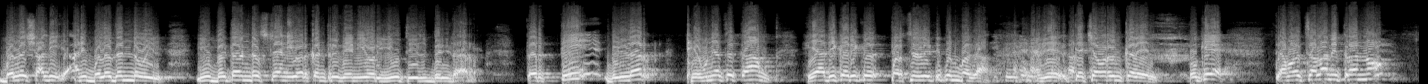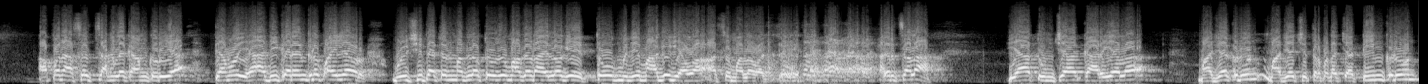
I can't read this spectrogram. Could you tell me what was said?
बलशाली आणि बलदंड होईल. You better understand your country when your youth is builder तर ते बिल्डर ठेवण्याचं काम हे अधिकारी पर्सनॅलिटी पण बघा. म्हणजे त्याच्यावरून कळेल. ओके त्यामुळे चला मित्रांनो आपण असंच चांगलं काम करूया. त्यामुळे ह्या अधिकाऱ्यांकडे पाहिल्यावर मुळशी पॅटर्न मधला तो जो माझा डायलॉग आहे तो म्हणजे मागे घ्यावा असं मला वाटतं तर चला या तुमच्या कार्याला माझ्याकडून माझ्या चित्रपटाच्या टीमकडून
